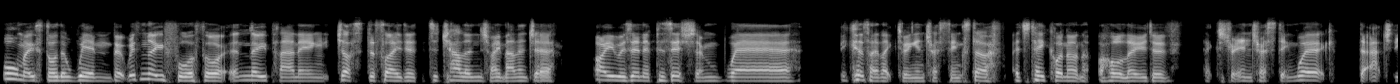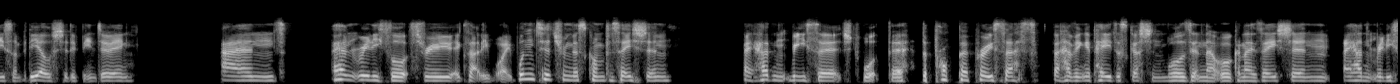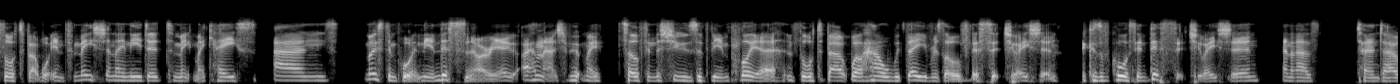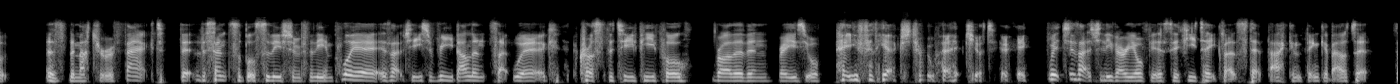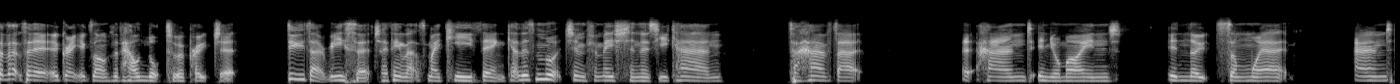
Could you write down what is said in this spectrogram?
almost on a whim, but with no forethought and no planning, just decided to challenge my manager. I was in a position where, because I like doing interesting stuff, I'd take on a whole load of extra interesting work that actually somebody else should have been doing. And I hadn't really thought through exactly what I wanted from this conversation. I hadn't researched what the, the proper process for having a pay discussion was in that organization. I hadn't really thought about what information I needed to make my case. And most importantly, in this scenario, I hadn't actually put myself in the shoes of the employer and thought about, well, how would they resolve this situation? Because, of course, in this situation, and as turned out as the matter of fact, that the sensible solution for the employer is actually to rebalance that work across the two people rather than raise your pay for the extra work you're doing, which is actually very obvious if you take that step back and think about it. So that's a, a great example of how not to approach it. Do that research. I think that's my key thing. Get as much information as you can to have that at hand in your mind, in notes somewhere. And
